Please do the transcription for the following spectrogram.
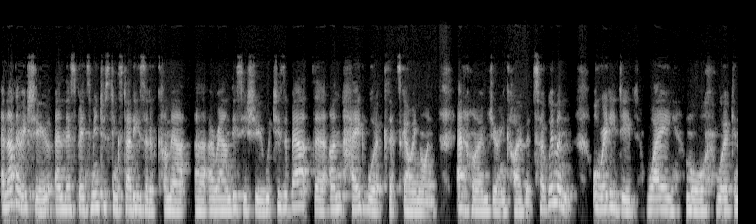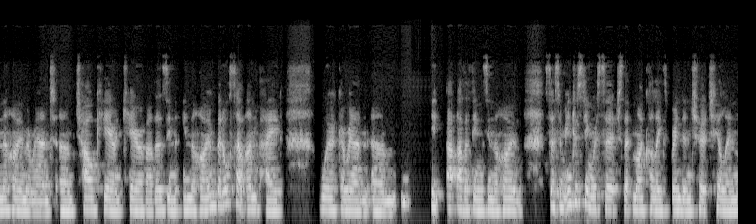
another issue, and there's been some interesting studies that have come out uh, around this issue, which is about the unpaid work that's going on at home during COVID. So, women already did way more work in the home around um, childcare and care of others in, in the home, but also unpaid work around um, other things in the home. So, some interesting research that my colleagues Brendan Churchill and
